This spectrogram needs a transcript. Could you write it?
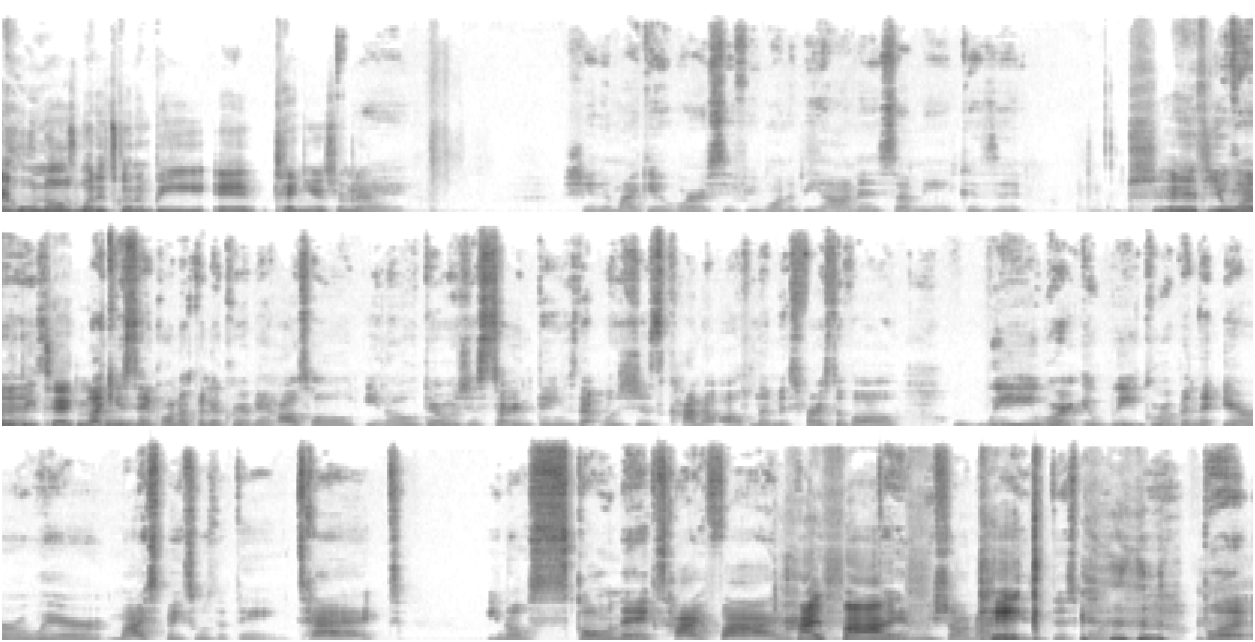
And who knows what it's going to be in 10 years from now. Right. Shit, it might get worse if you want to be honest. I mean, because it. If you want to be technical. Like you said, growing up in a Caribbean household, you know, there was just certain things that was just kind of off limits. First of all, we were we grew up in the era where MySpace was a thing, tagged, you know, Sconex, Hi5. High five. Damn, we showing our Kick. age at this point. but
